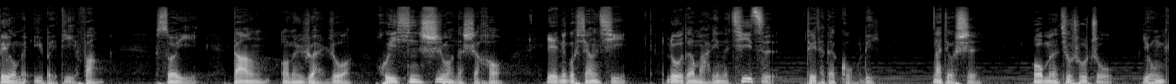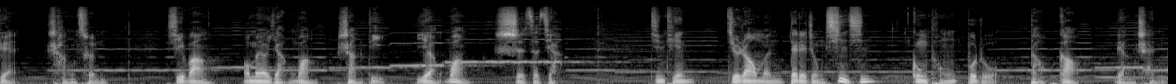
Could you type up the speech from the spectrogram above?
为我们预备地方，所以，当我们软弱、灰心、失望的时候，也能够想起路德马丁的妻子对他的鼓励，那就是我们的救赎主永远长存。希望我们要仰望上帝，仰望十字架。今天，就让我们带着这种信心，共同步入祷告良辰。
